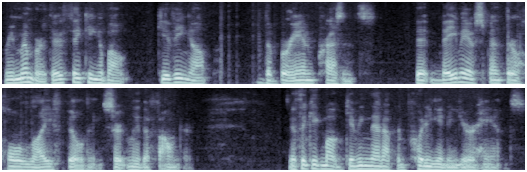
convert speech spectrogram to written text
Remember, they're thinking about giving up the brand presence that they may have spent their whole life building, certainly the founder. They're thinking about giving that up and putting it in your hands.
